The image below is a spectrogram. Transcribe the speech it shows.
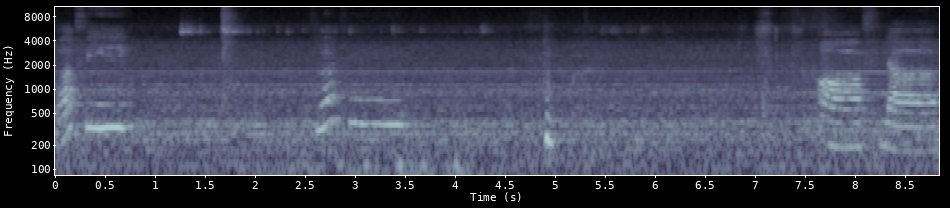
Fluffy. Fluffy. Aw, Fluff.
